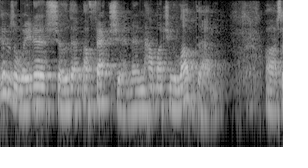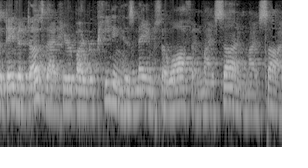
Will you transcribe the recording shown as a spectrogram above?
it was a way to show them affection and how much you love them. Uh, so David does that here by repeating his name so often my son, my son.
